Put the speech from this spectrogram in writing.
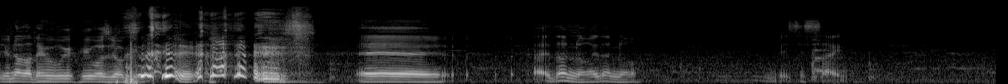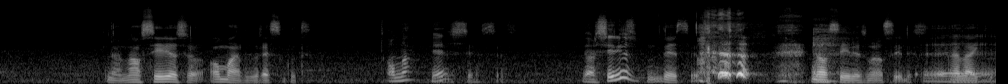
you know that he, he was joking uh, I don't know I don't know business side No, no, serious. Omar dress good. Omar yes Yes, yes, you are serious yes, yes. no serious, no serious. I like it.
